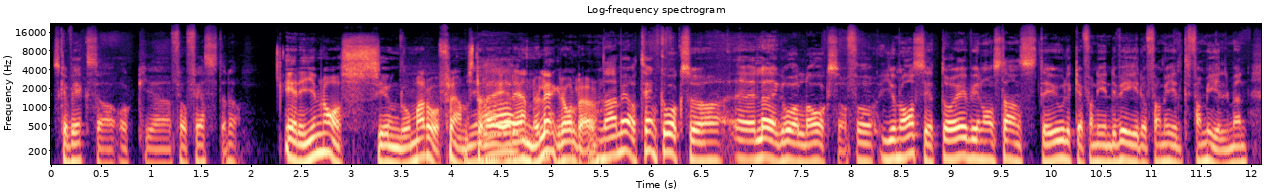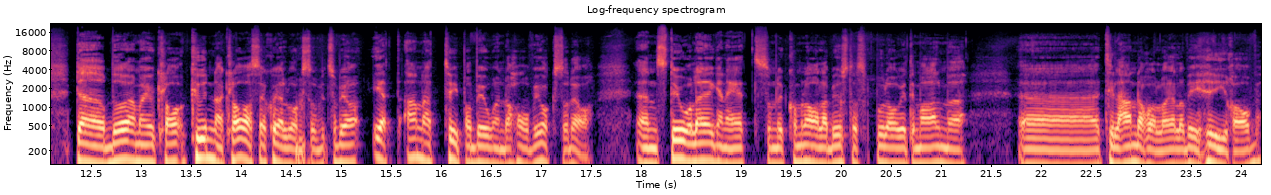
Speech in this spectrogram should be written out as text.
ska växa och eh, få fäste då. Är det gymnasieungdomar då främst ja, eller är det ännu lägre åldrar? Nej, men jag tänker också eh, lägre åldrar också. För gymnasiet då är vi någonstans, det är olika från individ och familj till familj, men där börjar man ju klar, kunna klara sig själv också. Mm. Så vi har ett annat typ av boende har vi också då. En stor lägenhet som det kommunala bostadsbolaget i Malmö eh, tillhandahåller, eller vi hyr av,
